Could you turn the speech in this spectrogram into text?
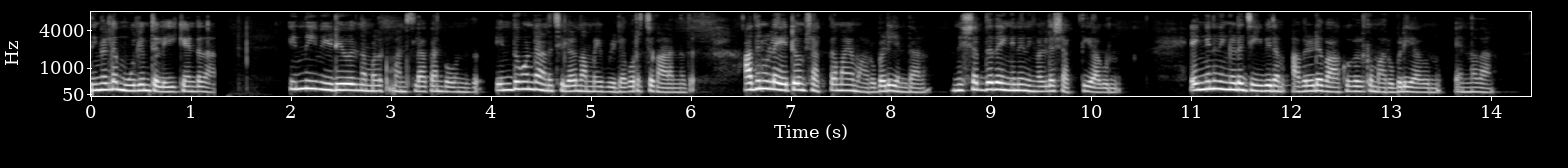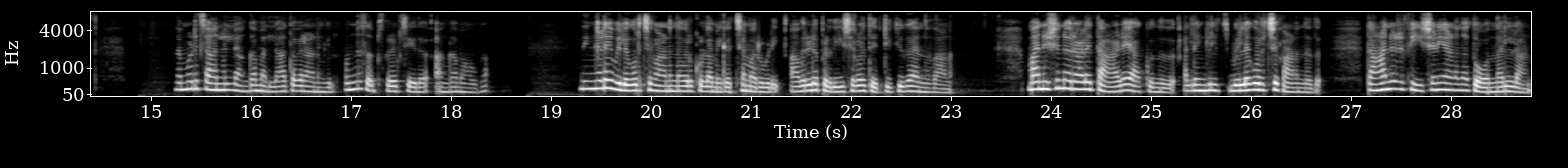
നിങ്ങളുടെ മൂല്യം തെളിയിക്കേണ്ടതാണ്. ഇന്ന് ഈ വീഡിയോയിൽ നമ്മൾ മനസ്സിലാക്കാൻ പോകുന്നത് എന്തുകൊണ്ടാണ് ചിലർ നമ്മെ വില കുറച്ച് കാണുന്നത്? അതിനുള്ള ഏറ്റവും ശക്തമായ മറുപടി എന്താണ്? നിശബ്ദത എങ്ങനെ നിങ്ങളുടെ ശക്തിയാകുന്നു? എങ്ങനെ നിങ്ങളുടെ ജീവിതം അവരുടെ വാക്കുകൾക്ക് മറുപടിയാകുന്നു എന്നതാണ്. നമ്മുടെ ചാനലിൽ അംഗമല്ലാത്തവരാണെങ്കിൽ ഒന്ന് സബ്സ്ക്രൈബ് ചെയ്ത് അംഗമാവുക. നിങ്ങളെ വിലകുറച്ച് കാണുന്നവർക്കുള്ള മികച്ച മറുപടി അവരുടെ പ്രതീക്ഷകൾ തെറ്റിക്കുക എന്നതാണ്. മനുഷ്യൻ ഒരാളെ താഴെയാക്കുന്നത് അല്ലെങ്കിൽ വില കുറച്ച് കാണുന്നത് താനൊരു ഭീഷണിയാണെന്ന തോന്നലിലാണ്.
